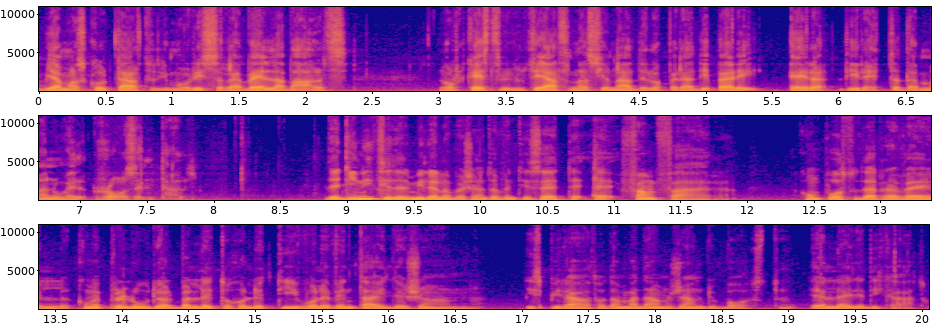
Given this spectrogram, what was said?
Abbiamo ascoltato di Maurice Ravel la Valse. L'orchestra du Théâtre National de l'Opéra di Paris era diretta da Manuel Rosenthal. Degli inizi del 1927 è Fanfare, composto da Ravel come preludio al balletto collettivo L'Eventail de Jeanne, ispirato da Madame Jeanne Dubost e a lei dedicato.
